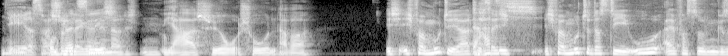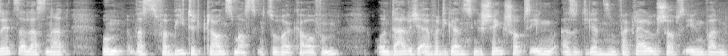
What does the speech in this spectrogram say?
nee, das war schon länger in den plötzlich- Nachrichten. Ja, schon, schon aber Ich, ich vermute ja tatsächlich, ich, ich, vermute, dass die EU einfach so ein Gesetz erlassen hat, um, was verbietet, Clownsmasken zu verkaufen und dadurch einfach die ganzen Geschenkshops, also die ganzen Verkleidungsshops irgendwann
